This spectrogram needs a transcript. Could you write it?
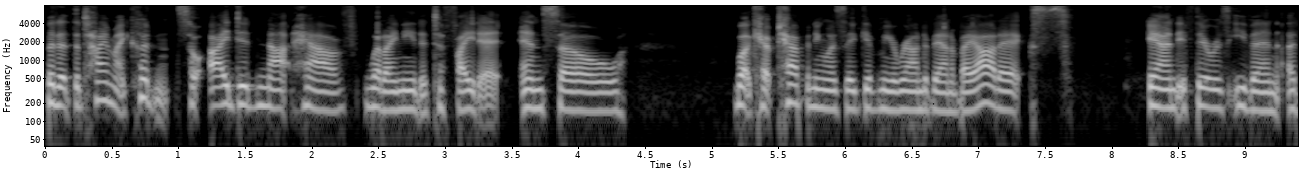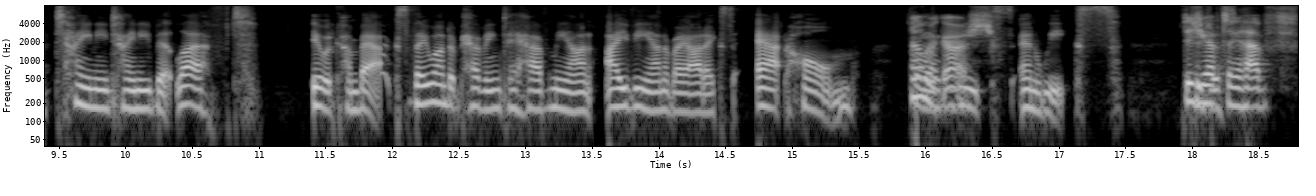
but at the time I couldn't. So I did not have what I needed to fight it. And so what kept happening was they'd give me a round of antibiotics. And if there was even a tiny, tiny bit left, it would come back. So they wound up having to have me on IV antibiotics at home for oh my like gosh. weeks and weeks. Did you have just, to have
